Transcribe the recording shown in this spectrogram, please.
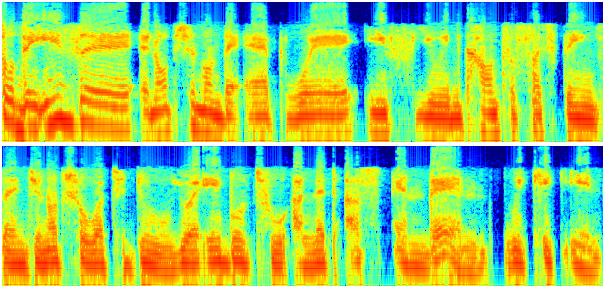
So there is a, an option on the app where if you encounter such things and you're not sure what to do, you are able to alert us and then we kick in.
